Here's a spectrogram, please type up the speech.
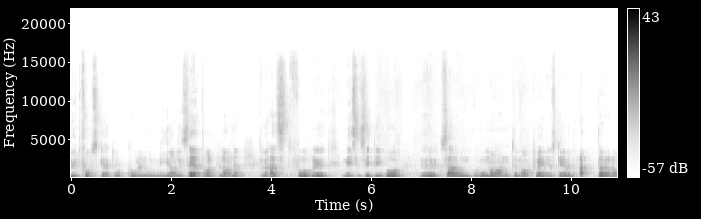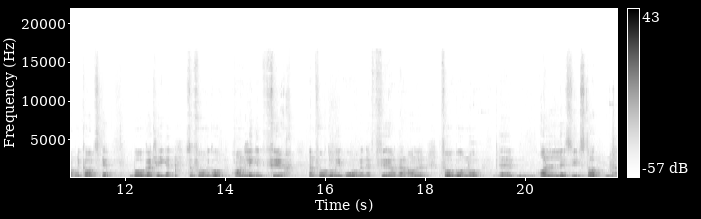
utforsket og kolonialisert alt landet vest for uh, Mississippi. Og uh, selv om romanen til Mark Twain er skrevet etter den amerikanske borgerkrigen, så foregår handlingen før. Den foregår i årene før. Den foregår når eh, alle sydstatene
